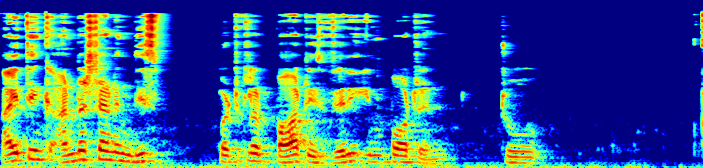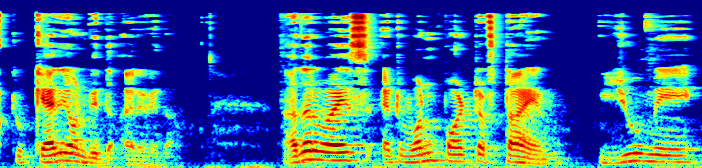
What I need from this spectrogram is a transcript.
I think understanding this particular part is very important to to carry on with Ayurveda. Otherwise, at one point of time, you may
